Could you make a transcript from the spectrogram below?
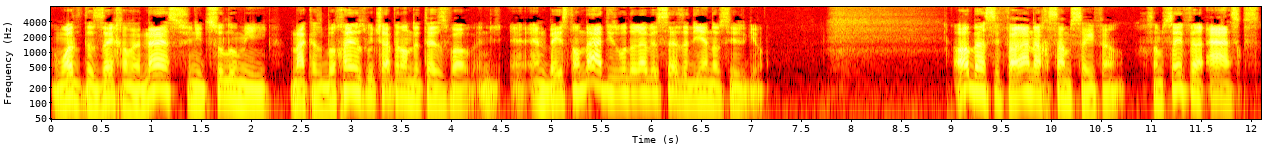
and what's the Zecher Lenes? Shenitzulumi Makas Becheres, which happened on the Tezvav. And, and based on that is what the Rebbe says at the end of Seif Gimel. Aber Sifara Nachsam Sefer. Nachsam Sefer asks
